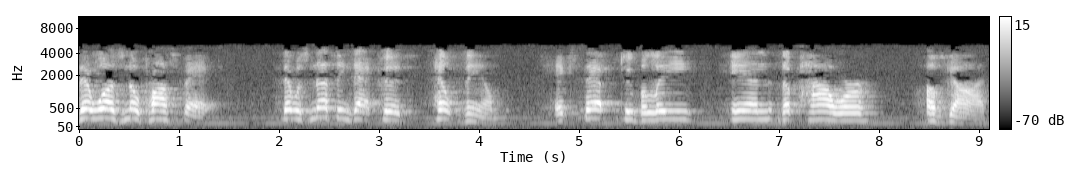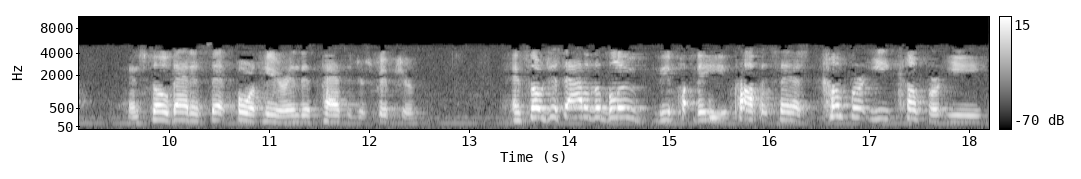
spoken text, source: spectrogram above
There was no prospect. There was nothing that could help them except to believe in the power of God. And so that is set forth here in this passage of Scripture. And so just out of the blue, the, the prophet says, Comfort ye, comfort ye,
